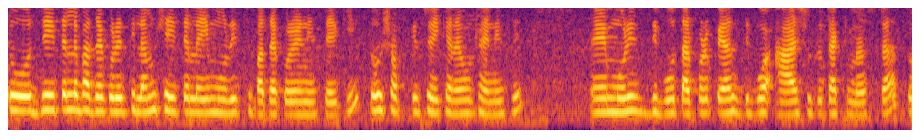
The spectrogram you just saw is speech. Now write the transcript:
তো যেই তেলে ভাজা করেছিলাম, সেই তেলেই মরিচ ভাজা করে নিছি আর কি। তো সব কিছু এখানে উঠাই নিছি। মরিচ দিব, তারপরে পেঁয়াজ দিব আর শুধু টাকি মাছটা। তো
